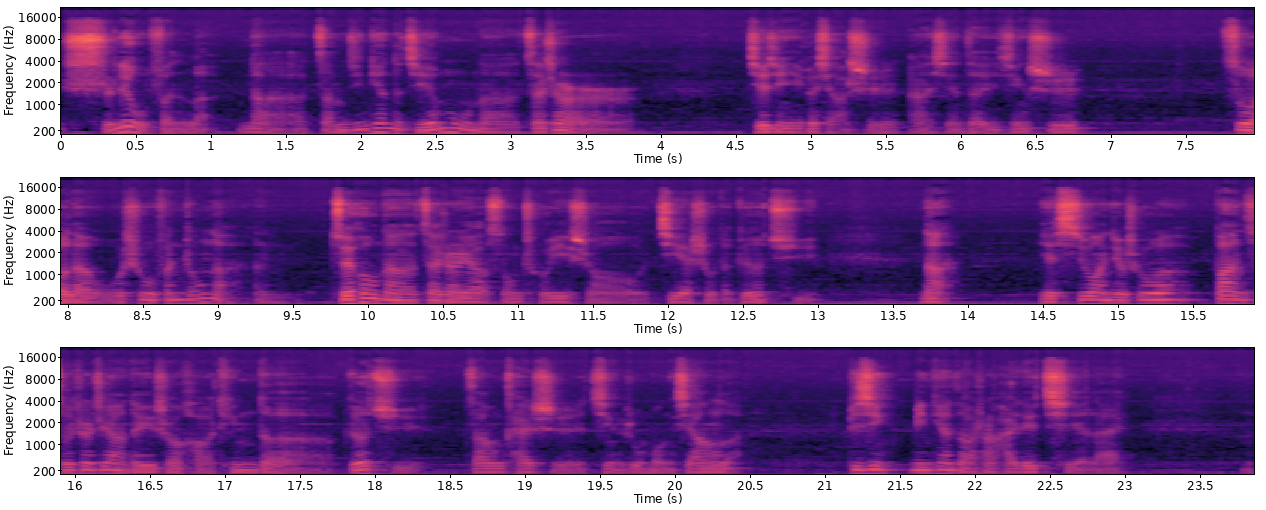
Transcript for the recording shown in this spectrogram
十六分了。那咱们今天的节目呢，在这儿接近一个小时啊，现在已经是做了五十五分钟了。嗯，最后呢，在这儿要送出一首结束的歌曲。那也希望就说，伴随着这样的一首好听的歌曲，咱们开始进入梦乡了。毕竟明天早上还得起来，嗯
